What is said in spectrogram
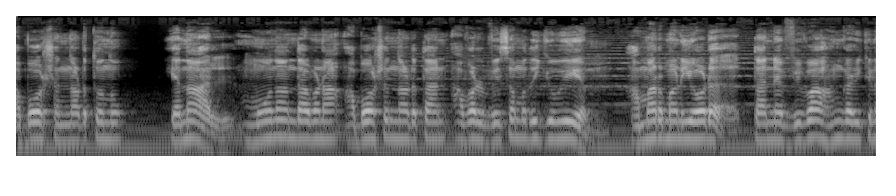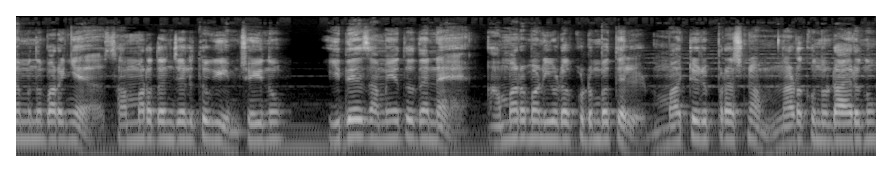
അബോഷൻ നടത്തുന്നു. എന്നാൽ മൂന്നാം തവണ അബോഷൻ നടത്താൻ അവൾ വിസമ്മതിക്കുകയും അമർമണിയോട് തന്നെ വിവാഹം കഴിക്കണമെന്ന് പറഞ്ഞ് സമ്മർദ്ദം ചെലുത്തുകയും ചെയ്യുന്നു. ഇതേ സമയത്ത് തന്നെ അമർമണിയുടെ കുടുംബത്തിൽ മറ്റൊരു പ്രശ്നം നടക്കുന്നുണ്ടായിരുന്നു.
